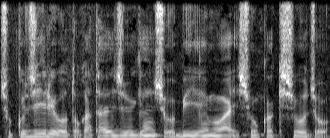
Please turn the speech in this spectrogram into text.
食事量とか体重減少 BMI 消化器症状、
